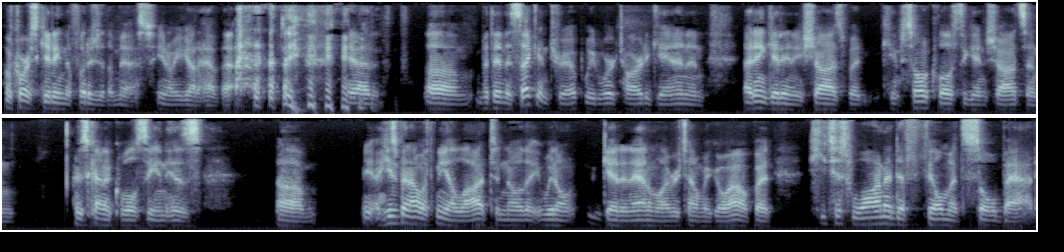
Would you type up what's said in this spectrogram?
of course, getting the footage of the miss. You know, you got to have that. and um, but then the second trip, we'd worked hard again, and I didn't get any shots, but came so close to getting shots, and it was kind of cool seeing his um, you know, he's been out with me a lot to know that we don't get an animal every time we go out, but he just wanted to film it so bad,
